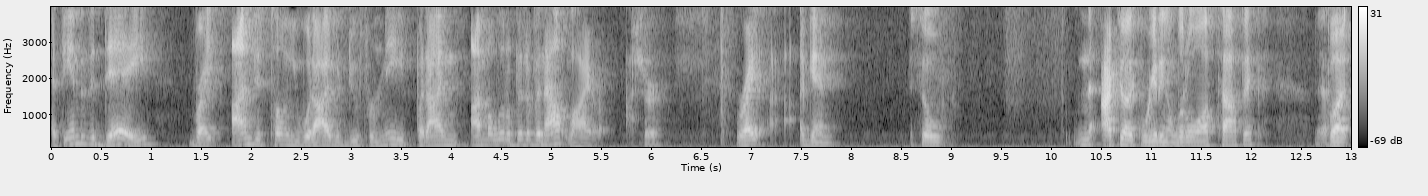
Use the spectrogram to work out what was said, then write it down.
At the end of the day, right? I'm just telling you what I would do for me, but I'm I'm a little bit of an outlier Sure. right? Again, so I feel like we're getting a little off topic, Yeah. but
